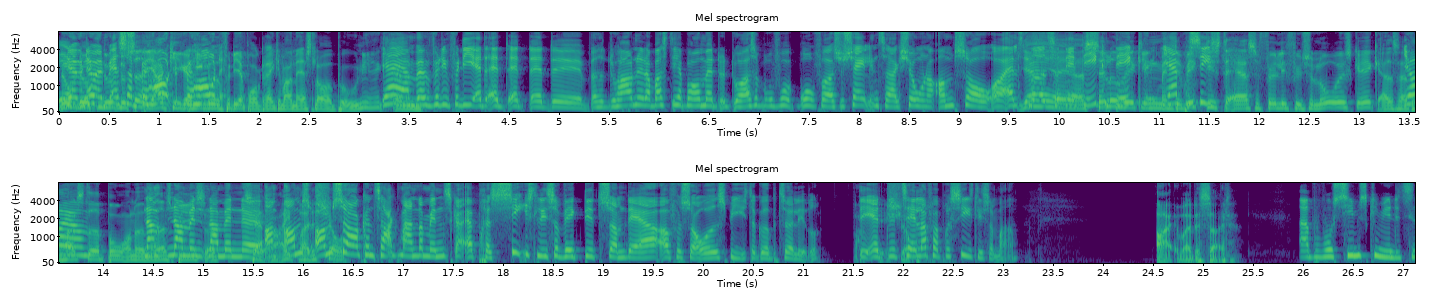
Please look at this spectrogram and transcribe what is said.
Nu, Ja, nu, men det nu, nu altså, sidder jeg behov- og kigger helt ud, fordi jeg brugte rigtig meget Maslow på uni, ikke? Ja, ja, Øhm, men fordi, fordi at, at, at, at øh, hedder- du har jo netop også de her behov med, at du også har brug for, brug for social interaktion og omsorg og alt sådan Ja, noget. så ja, det, ja, det er ikke, det er selvudvikling, ikke, men ja, det vigtigste er selvfølgelig fysiologisk, ikke? Altså, at Jo, du har et sted at bo og noget Nå, mad at nå, men, spise. nå, og men øh, om, om, det sjovt. omsorg og kontakt med andre mennesker er præcis lige så vigtigt, som det er at få sovet, spist og gået på toilettet. Det, er, det er det sjovt. tæller for præcis lige så meget. Ej, hvor er det sejt. apropos Sims Community,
